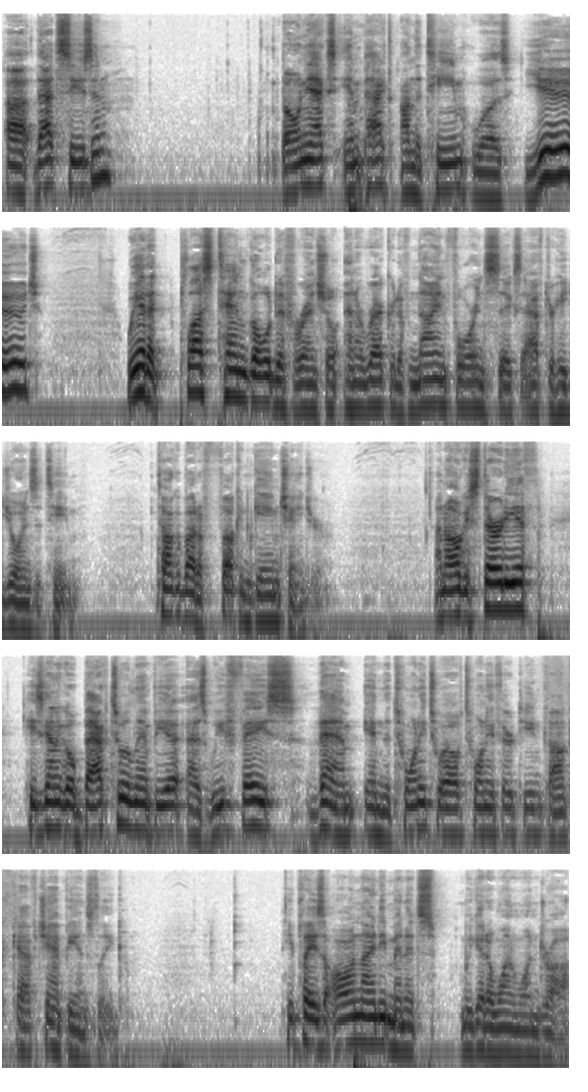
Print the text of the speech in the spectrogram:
Uh, that season, Boniek's impact on the team was huge. We had a plus 10 goal differential and a record of 9 4 and 6 after he joins the team. Talk about a fucking game changer. On August 30th, He's going to go back to Olimpia as we face them in the 2012 2013 CONCACAF Champions League. He plays all 90 minutes. We get a 1 1 draw.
